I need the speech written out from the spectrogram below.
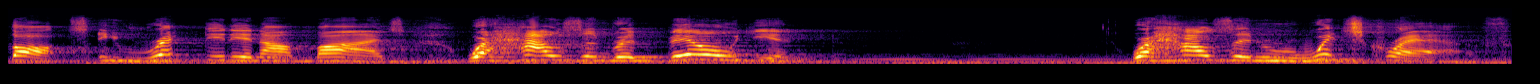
thoughts, erected in our minds we're housing rebellion. We're housing witchcraft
